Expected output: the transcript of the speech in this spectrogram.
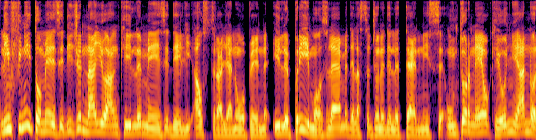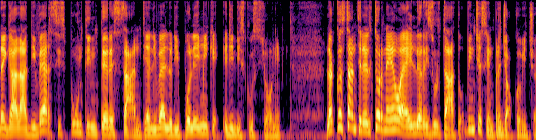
L'infinito mese di gennaio è anche il mese degli Australian Open, il primo slam della stagione del tennis, un torneo che ogni anno regala diversi spunti interessanti a livello di polemiche e di discussioni. La costante del torneo è il risultato, vince sempre Djokovic.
